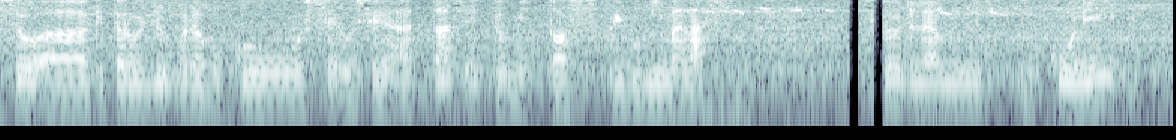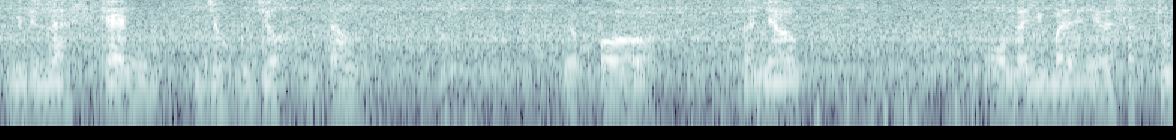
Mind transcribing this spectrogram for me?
So uh, kita rujuk pada buku Syed Hussein atas iaitu mitos pribumi malas. So dalam buku ni menjelaskan hujah-hujah tentang apa maknanya orang Melayu malas ni adalah satu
